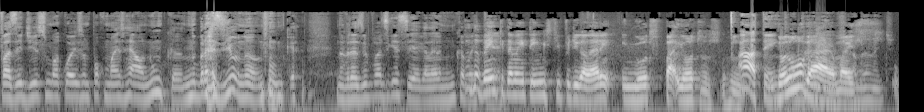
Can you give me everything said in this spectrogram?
fazer disso uma coisa um pouco mais real. Nunca. No Brasil, não, nunca. No Brasil pode esquecer, a galera nunca vai Tudo bem ter. que também tem esse tipo de galera em- outros, em outros Ah, tem, em todo lugar, mas o,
